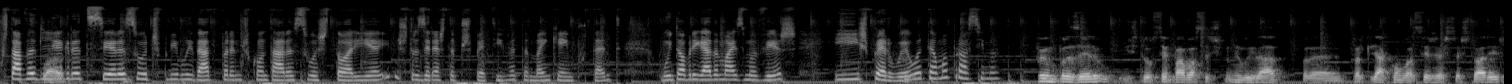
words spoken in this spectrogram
Gostava de claro. lhe agradecer a sua disponibilidade para nos contar a sua história e nos trazer esta perspectiva também, que é importante. Muito obrigada mais uma vez e espero eu até uma próxima. Foi um prazer e estou sempre à vossa disponibilidade para partilhar com vocês estas histórias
